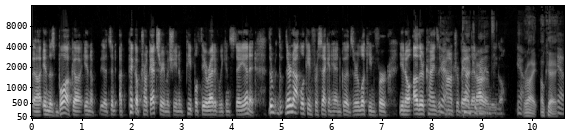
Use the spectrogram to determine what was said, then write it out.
uh, in this book, uh, in a it's an, a pickup truck X-ray machine, and people theoretically can stay in it. They're, they're not looking for secondhand goods. They're looking for you know other kinds of Yeah, contraband that are contrabands and- illegal. Yeah. right. Okay. Yeah.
